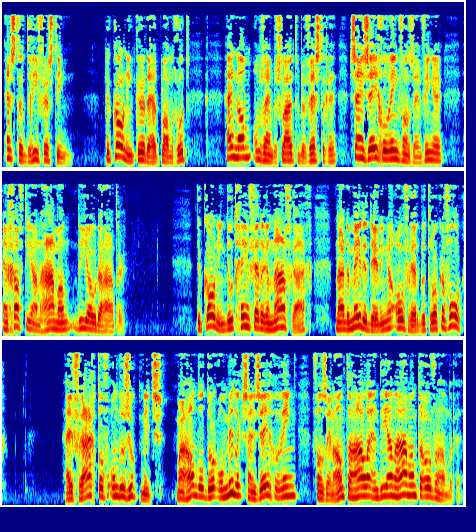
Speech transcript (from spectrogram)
Esther 3 vers 10 De koning keurde het plan goed, hij nam, om zijn besluit te bevestigen, zijn zegelring van zijn vinger en gaf die aan Haman, de jodenhater. De koning doet geen verdere navraag naar de mededelingen over het betrokken volk. Hij vraagt of onderzoekt niets, maar handelt door onmiddellijk zijn zegelring van zijn hand te halen en die aan Haman te overhandigen.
